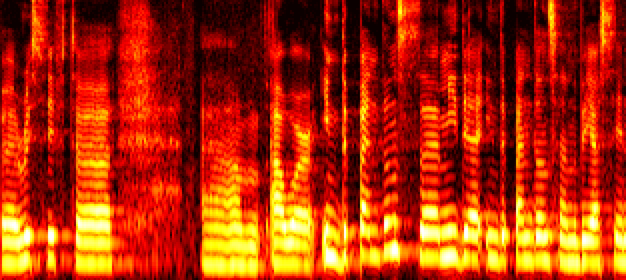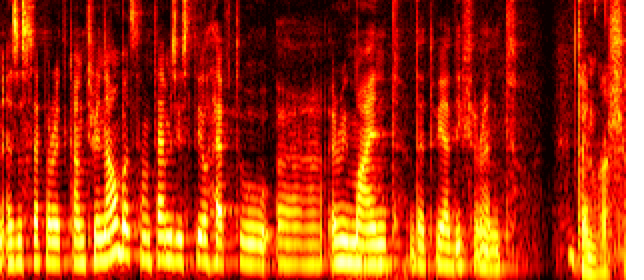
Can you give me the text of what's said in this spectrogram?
uh, received uh, um, our independence, uh, media independence, and we are seen as a separate country now, but sometimes you still have to uh, remind that we are different. Than Russia.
